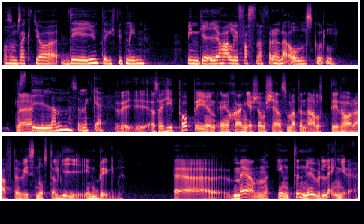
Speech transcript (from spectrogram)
och som sagt, jag, det är ju inte riktigt min, min grej. Jag har aldrig fastnat för den där old school. Stilen så mycket. Alltså, hiphop är ju en, en genre som känns som att den alltid har haft en viss nostalgi inbyggd. Eh, men inte nu längre.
